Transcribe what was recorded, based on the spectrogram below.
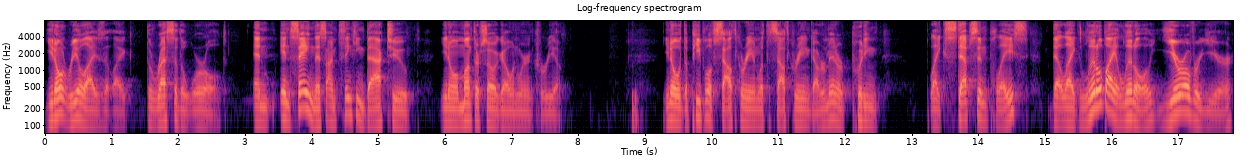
you don't realize that like the rest of the world. And in saying this, I'm thinking back to you know a month or so ago when we are in Korea you know, the people of South Korea and what the South Korean government are putting like steps in place that like little by little, year over year,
